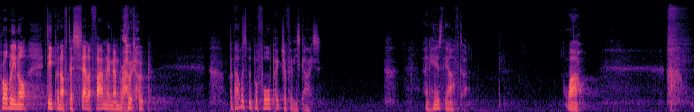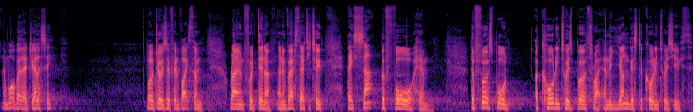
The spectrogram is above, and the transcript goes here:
Probably not deep enough to sell a family member, I would hope. But that was the before picture for these guys. And here's the after. Wow. And what about their jealousy? Well, Joseph invites them round for dinner. And in verse 32, they sat before him, the firstborn according to his birthright, and the youngest according to his youth.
